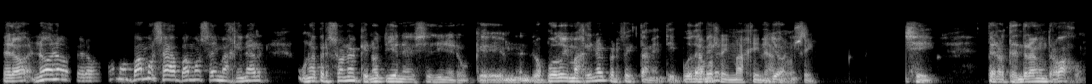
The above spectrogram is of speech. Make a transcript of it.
Pero no, no, pero vamos a, vamos a imaginar una persona que no tiene ese dinero, que lo puedo imaginar perfectamente. Y puede vamos a imaginarlo, sí. Sí, pero tendrán un trabajo.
